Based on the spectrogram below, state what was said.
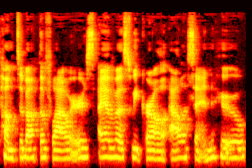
pumped about the flowers. I have a sweet girl, Allison, who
